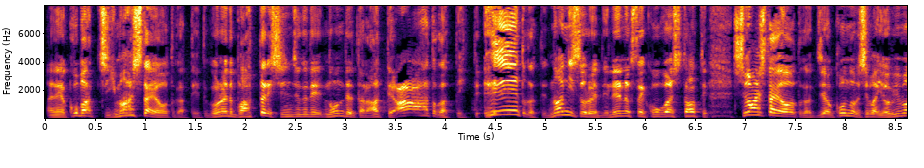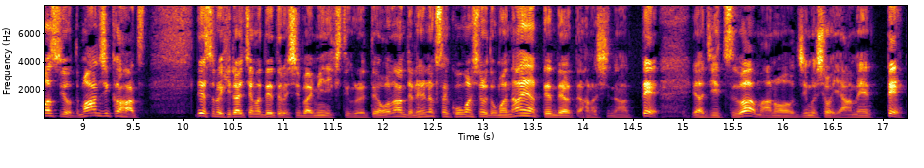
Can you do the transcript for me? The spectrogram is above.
あね、小バッチいましたよとかって言って、この間ばったり新宿で飲んでたら会って、あーとかって言って、えーとかって、何それ？って連絡先交換したって、しましたよとか、じゃあ今度の芝居呼びますよって、マジかつって。で、その平井ちゃんが出てる芝居見に来てくれて、お、なんで連絡先交換しろって、お前何やってんだよって話になって、いや、実は、まあ、あの、事務所を辞めて、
